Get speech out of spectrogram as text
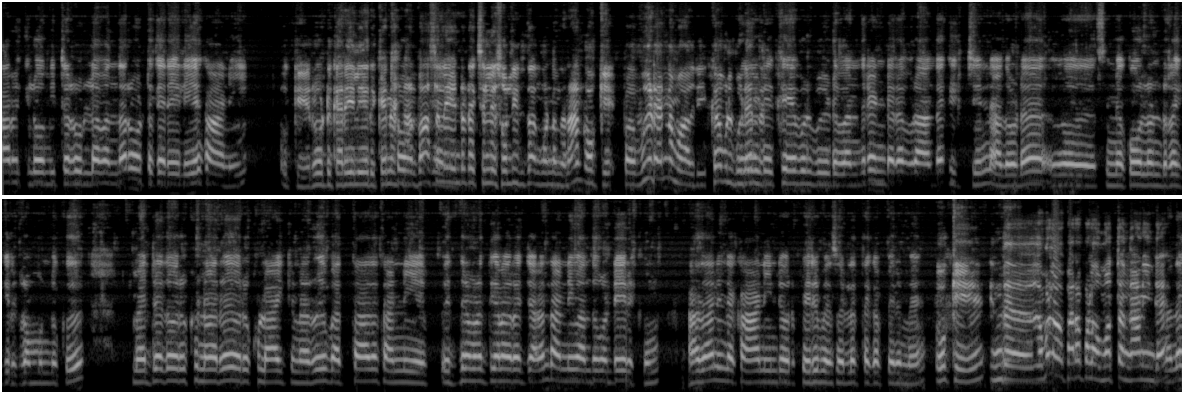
ஆறு கிலோமீட்டர் உள்ள வந்தா ரோட்டுக்கரையிலேயே காணி. ஓகே ரோட்டு கரையிலே இருக்கேன் நான் வாசல்ல இன்ட்ரோடக்ஷன்ல சொல்லிட்டு தான் கொண்டு வந்தேன். ஓகே இப்ப வீடு என்ன மாதிரி? கேபிள் வீடு கேபிள் வீடு வந்து ரெண்டரை பிராந்த கிச்சன் அதோட சின்ன கோல் ஒன்றரைக்கு இருக்கிற முன்னுக்கு. மற்றது ஒரு கிணறு ஒரு குழாய் கிணறு. வத்தாத தண்ணி எத்தனை மணிக்கு கிணறு வச்சாலும் தண்ணி வந்து கொண்டே இருக்கும். அதான் இந்த காணின்ற ஒரு பெருமை சொல்லத்தக்க பெருமை. ஓகே இந்த எவ்வளவு பரப்பளவு மொத்தம் காணிண்ட அந்த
